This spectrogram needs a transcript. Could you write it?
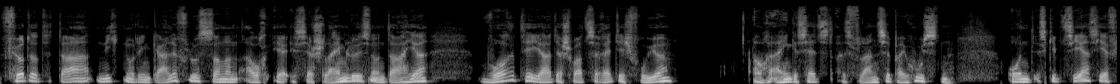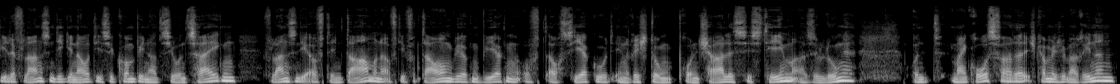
fördert da nicht nur den Gallefluss, sondern auch er ist ja schleimlösend und daher wurde ja der schwarze Rettich früher auch eingesetzt als Pflanze bei Husten. Und es gibt sehr, sehr viele Pflanzen, die genau diese Kombination zeigen. Pflanzen, die auf den Darm und auf die Verdauung wirken, wirken oft auch sehr gut in Richtung bronchales System, also Lunge. Und mein Großvater, ich kann mich immer erinnern,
